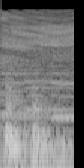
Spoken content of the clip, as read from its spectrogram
Mm-hmm.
